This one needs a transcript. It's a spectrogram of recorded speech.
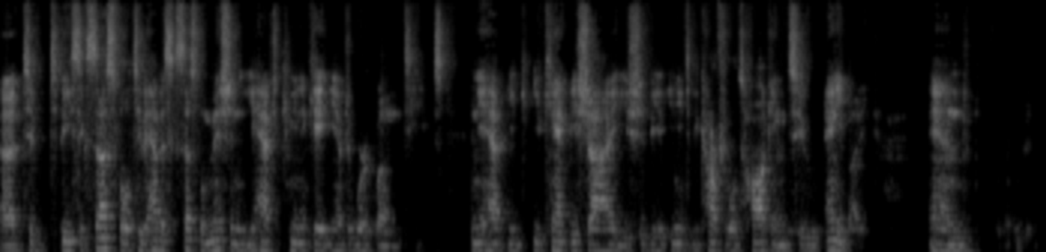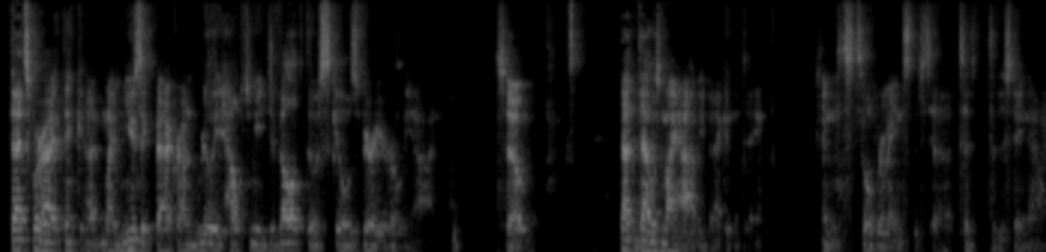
uh, to, to be successful, to have a successful mission, you have to communicate, and you have to work well in teams. And you have you, you can't be shy, you should be you need to be comfortable talking to anybody. And that's where I think uh, my music background really helped me develop those skills very early on. So that that was my hobby back in the day. And still remains to, to, to this day now.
